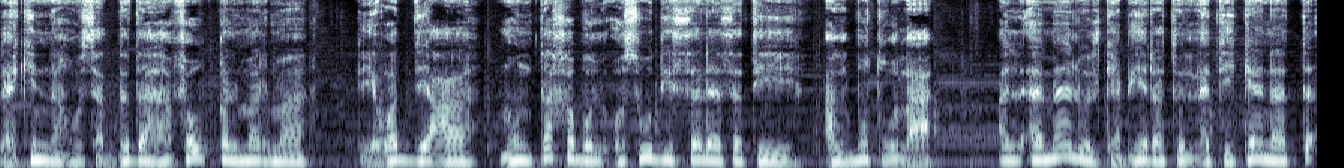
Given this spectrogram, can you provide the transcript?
لكنه سددها فوق المرمى ليودع منتخب الأسود الثلاثة البطولة. الآمال الكبيرة التي كانت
